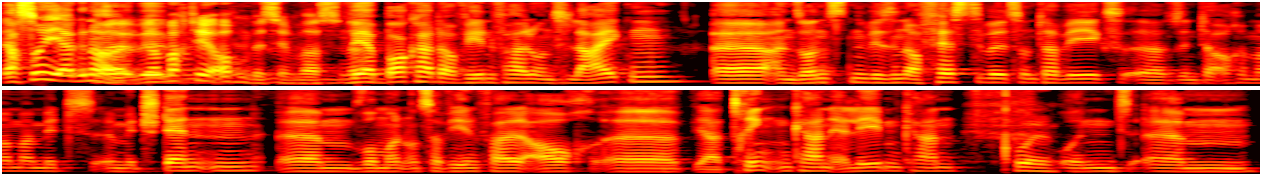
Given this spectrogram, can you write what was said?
Ach so, ja, genau. Da macht ihr auch ein bisschen was, ne? Wer Bock hat, auf jeden Fall uns liken. Äh, ansonsten, wir sind auf Festivals unterwegs, äh, sind da auch immer mal mit, äh, mit Ständen, ähm, wo man uns auf jeden Fall auch äh, ja, trinken kann, erleben kann. Cool. Und ähm,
